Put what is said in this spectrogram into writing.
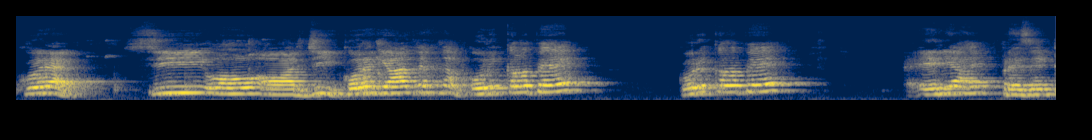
कोरक सी ओ आर जी कोरक याद रखना। कोरक कहाँ पे है? कोरक कहाँ पे एरिया है प्रेजेंट।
